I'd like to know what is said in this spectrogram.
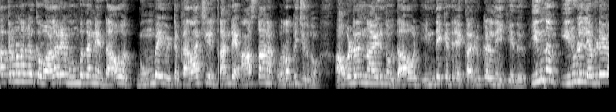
ആക്രമണങ്ങൾക്ക് വളരെ മുമ്പ് തന്നെ ദാവൂദ് മുംബൈ വിട്ട് കറാച്ചിയിൽ തന്റെ ആസ്ഥാനം ഉറപ്പിച്ചിരുന്നു. അവിടെ നിന്നായിരുന്നു ദാവൂദ് ഇന്ത്യക്കെതിരെ കരുക്കൾ നീക്കിയത്. ഇന്നും ഇരുളിൽ എവിടെയോ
